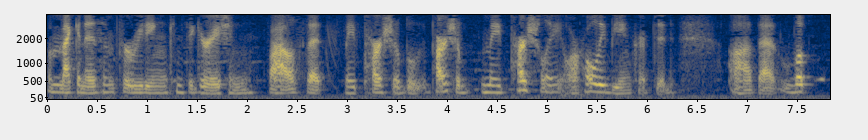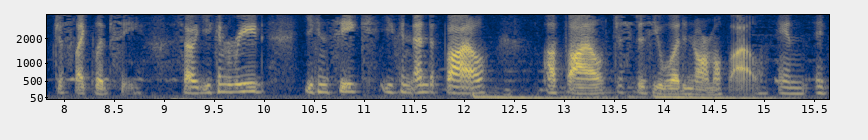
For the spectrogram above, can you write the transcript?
a mechanism for reading configuration files that may, partial, partial, may partially or wholly be encrypted uh, that look just like libc. So you can read, you can seek, you can end a file, a file just as you would a normal file, and it,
